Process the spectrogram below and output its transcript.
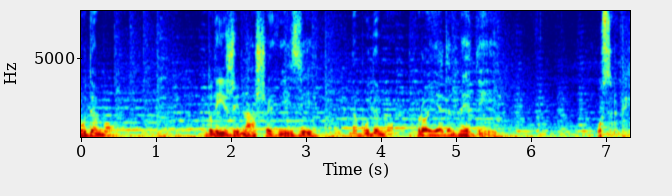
budemo bliži našoj viziji da budemo broj jedan mediji u Srbiji.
